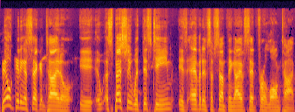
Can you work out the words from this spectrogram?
Bill getting a second title, especially with this team, is evidence of something I have said for a long time.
